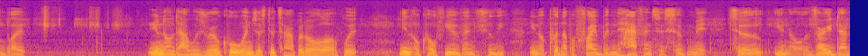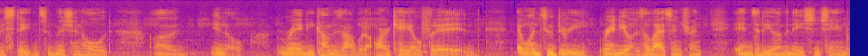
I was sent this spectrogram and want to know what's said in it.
But you know, that was real cool. And just to top it all off with you know, Kofi eventually, you know, putting up a fight, but having to submit to, you know, a very devastating submission hold. Uh, you know, Randy comes out with an RKO for the. At one, two, three, Randy Orton's the last entrant into the Elimination Chamber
